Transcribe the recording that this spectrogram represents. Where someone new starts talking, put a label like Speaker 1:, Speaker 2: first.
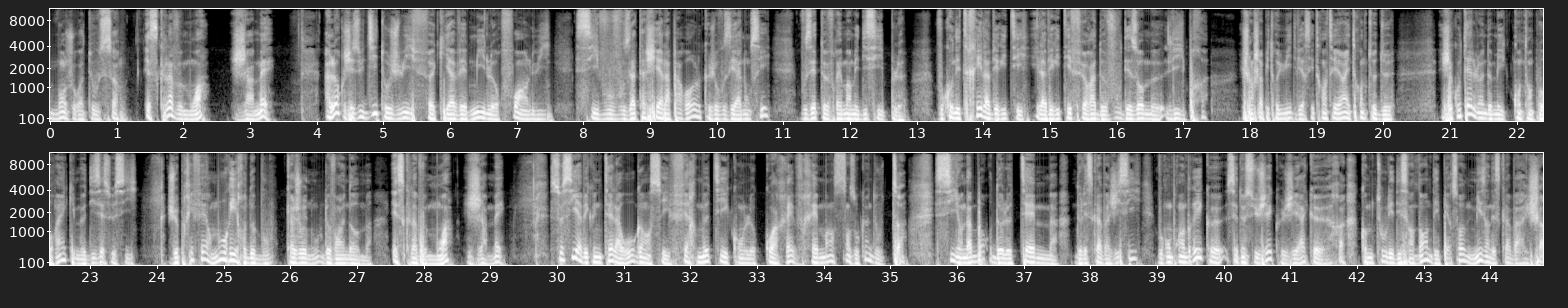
Speaker 1: Bonjour à tous. Esclave moi Jamais. Alors Jésus dit aux Juifs qui avaient mis leur foi en lui, Si vous vous attachez à la parole que je vous ai annoncée, vous êtes vraiment mes disciples. Vous connaîtrez la vérité, et la vérité fera de vous des hommes libres. Jean chapitre 8, versets 31 et 32. J'écoutais l'un de mes contemporains qui me disait ceci. Je préfère mourir debout qu'à genoux devant un homme. Esclave moi, jamais. Ceci avec une telle arrogance et fermeté qu'on le croirait vraiment sans aucun doute. Si on aborde le thème de l'esclavage ici, vous comprendrez que c'est un sujet que j'ai à cœur, comme tous les descendants des personnes mises en esclavage.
